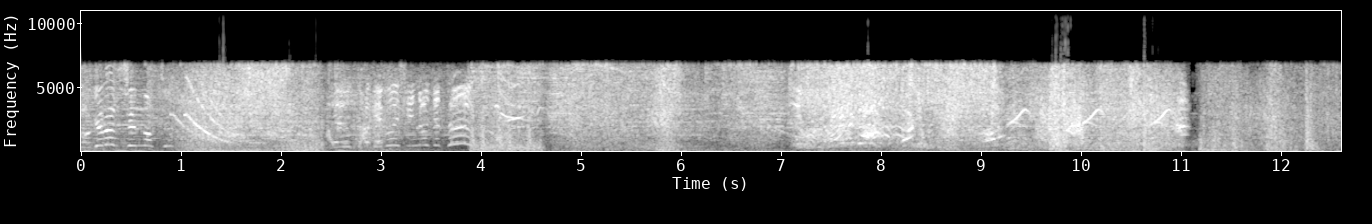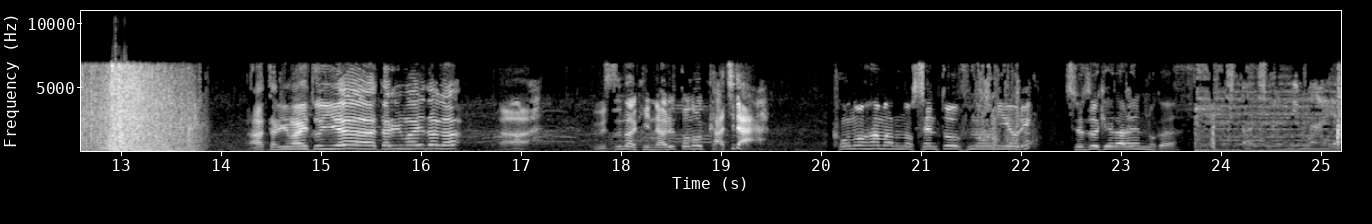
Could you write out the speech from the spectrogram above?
影分身の術！影分身の術！当たり前といや当たり前だがああ渦巻きナルトの勝ちだ。このハマルの戦闘不能により続けられんのか？当たり前だ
